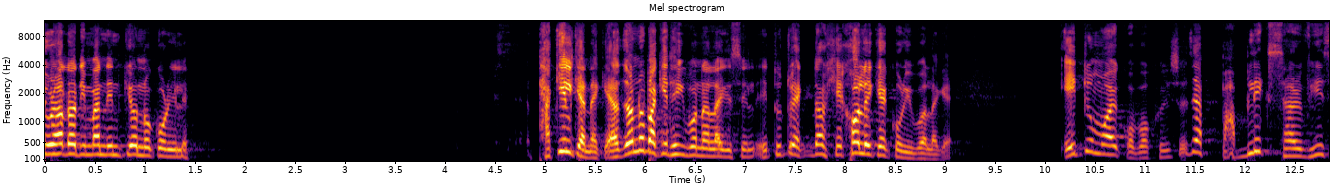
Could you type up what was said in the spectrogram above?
যোৰহাটত ইমান দিন কিয় নকৰিলে? থাকিল কেনেকে? এজনো বাকী থাকিব নালাগিছিল। এইটোতো একদম শেষলৈকে কৰিব লাগে। এইটো মই ক'ব খুজিছোঁ যে public service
